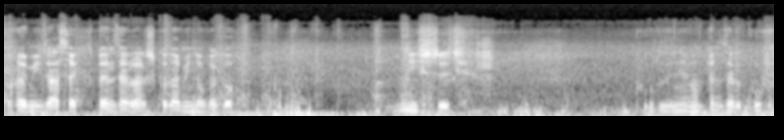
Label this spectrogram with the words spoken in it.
Trochę mi zasek pędzel, ale szkoda mi nowego niszczyć. Kurde, nie mam pędzelków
